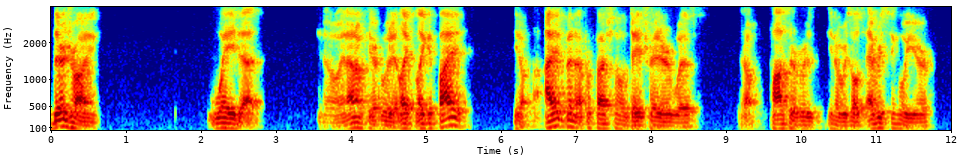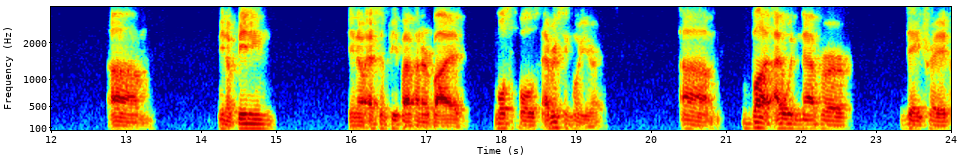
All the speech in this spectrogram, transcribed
they're drawing way dead, you know, and I don't care who it is. Like, like if I, you know, I've been a professional day trader with, you know, positive, you know, results every single year. Um, you know, beating, you know, S and P 500 by multiples every single year. Um, but I would never day trade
